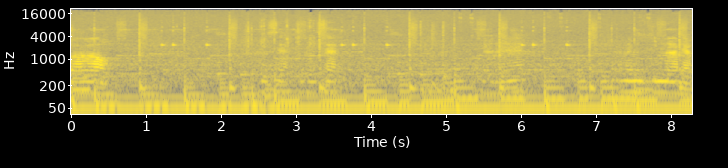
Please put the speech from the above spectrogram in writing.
ว้าวพิซซ่าพิซซ่าเดี๋ยวนะทำไมมันกินมาแบบ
